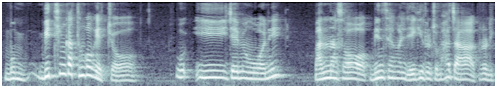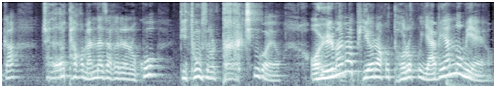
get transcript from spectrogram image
뭐 미팅 같은 거겠죠. 우- 이재명 의원이 만나서 민생을 얘기를 좀 하자. 그러니까 좋다고 만나자 그래 놓고 뒤통수를 탁 친 거예요. 얼마나 비열하고 더럽고 야비한 놈이에요.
